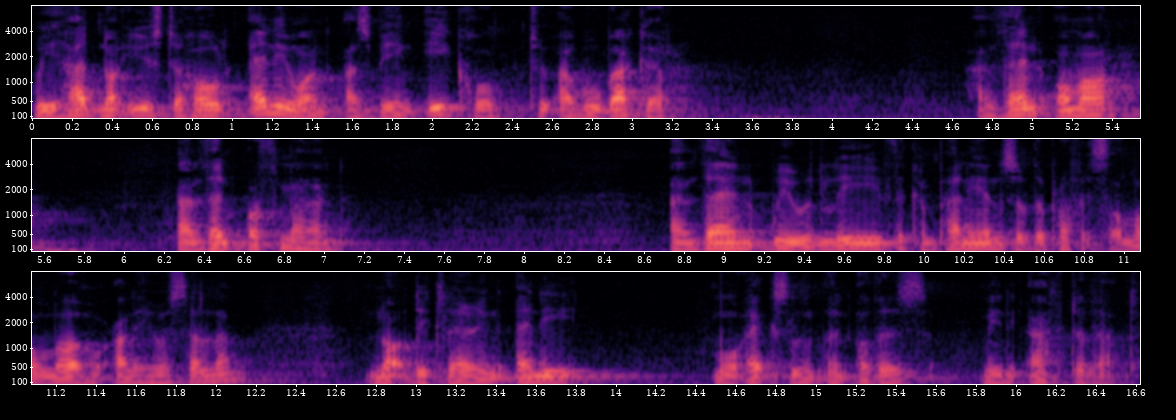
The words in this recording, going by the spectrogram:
we had not used to hold anyone as being equal to Abu Bakr, and then Umar, and then Uthman. And then we would leave the companions of the Prophet wasallam, not declaring any more excellent than others, meaning after that.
